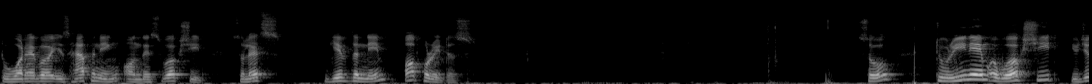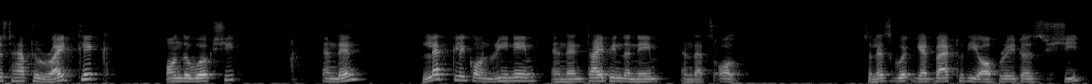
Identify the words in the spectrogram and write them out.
to whatever is happening on this worksheet so let's give the name operators so to rename a worksheet you just have to right click on the worksheet and then left click on rename and then type in the name and that's all. So let's go get back to the operators sheet.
